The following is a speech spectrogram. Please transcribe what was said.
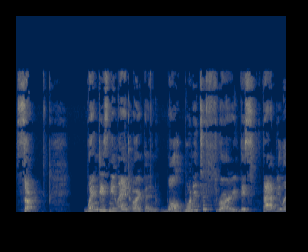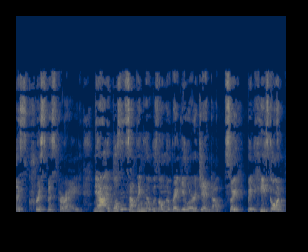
So when Disneyland opened, Walt wanted to throw this fabulous Christmas parade. Now, it wasn't something that was on the regular agenda. So, but he's gone,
